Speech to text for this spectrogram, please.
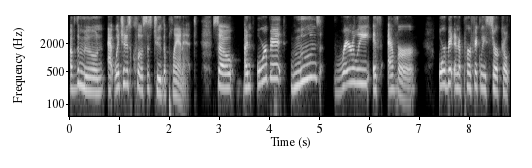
of the moon at which it is closest to the planet. So, an orbit, moons rarely, if ever, orbit in a perfectly circle,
